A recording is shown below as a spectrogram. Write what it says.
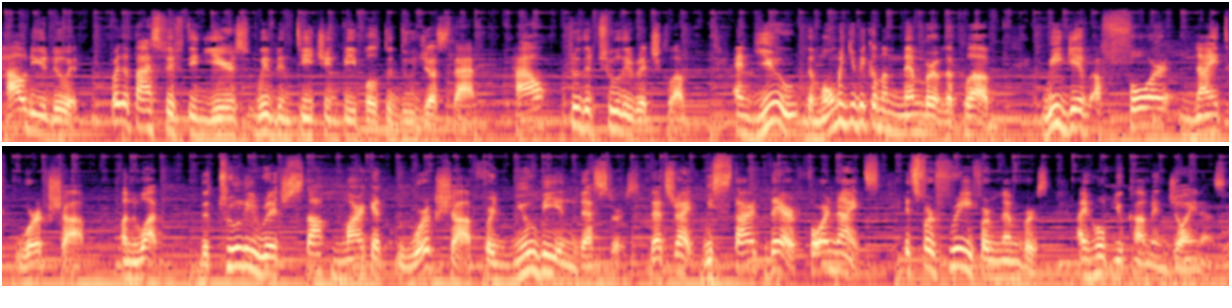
How do you do it? For the past 15 years, we've been teaching people to do just that. How? Through the Truly Rich Club. And you, the moment you become a member of the club, we give a four night workshop on what? The Truly Rich Stock Market Workshop for newbie investors. That's right, we start there, four nights. It's for free for members. I hope you come and join us.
